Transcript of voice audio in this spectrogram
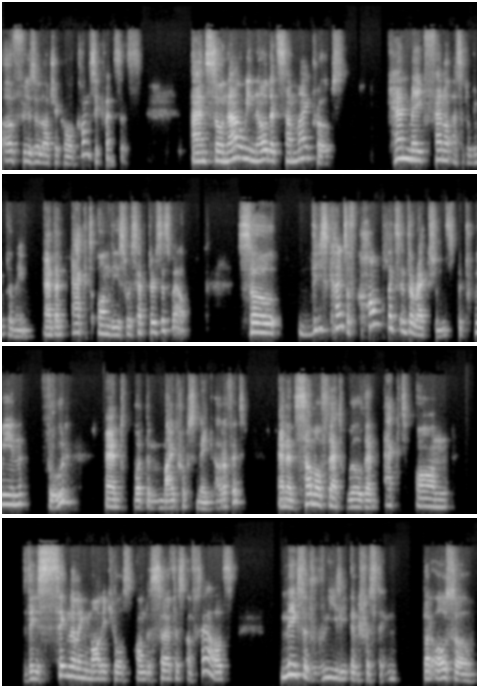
of physiological consequences. And so now we know that some microbes can make phenylacetylglutamine and then act on these receptors as well. So these kinds of complex interactions between food and what the microbes make out of it, and then some of that will then act on these signaling molecules on the surface of cells, makes it really interesting, but also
